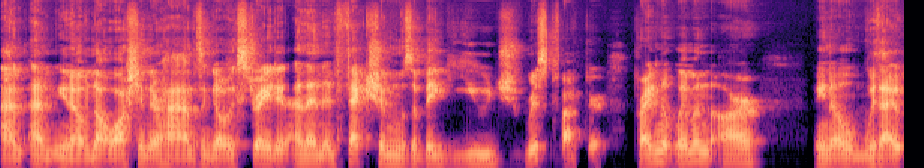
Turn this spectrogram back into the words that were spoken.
and and you know not washing their hands and going straight in, and then infection was a big huge risk factor. Pregnant women are you know, without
